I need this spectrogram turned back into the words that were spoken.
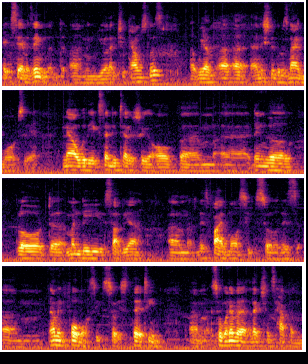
It's same as England. I mean, you elect your councillors. Uh, we have initially there was nine wards here. Now with the extended territory of um, uh, Dingle, Gload, uh, Mandi, Sadia, um, there's five more seats. So there's um, I mean four more seats. So it's 13. Um, so whenever elections happen,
